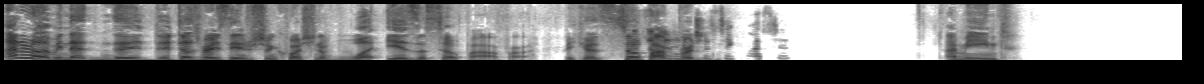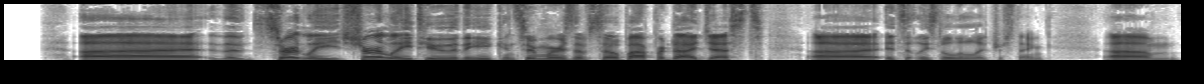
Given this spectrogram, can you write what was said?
I don't know. I mean, that it, it does raise the interesting question of what is a soap opera because soap Is that an opera. interesting question. I mean, uh, certainly, surely to the consumers of Soap Opera Digest, uh, it's at least a little interesting. Um,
